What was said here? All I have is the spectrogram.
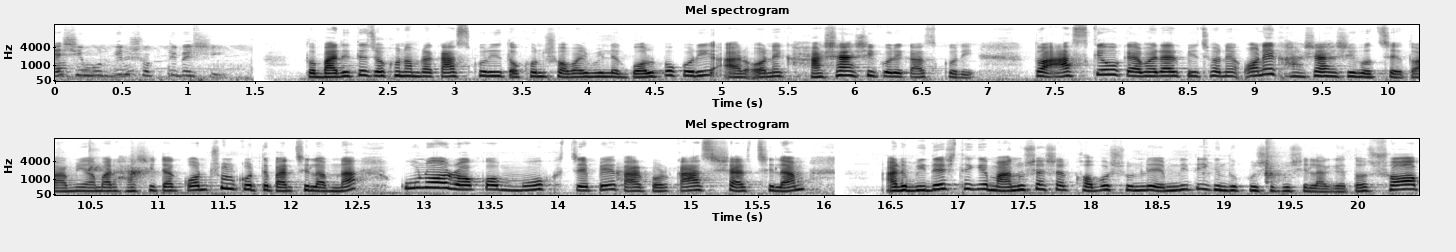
দেশি মুরগির শক্তি বেশি। তো বাড়িতে যখন আমরা কাজ করি তখন সবাই মিলে গল্প করি আর অনেক হাসাহাসি করে কাজ করি। তো আজকেও ক্যামেরার পিছনে অনেক হাসাহাসি হচ্ছে। তো আমি আমার হাসিটা কন্ট্রোল করতে পারছিলাম না। কোনো রকম মুখ চেপে তারপর কাজ সারছিলাম। আর বিদেশ থেকে মানুষ আসার খবর শুনলে এমনিতেই কিন্তু খুশি খুশি লাগে। তো সব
